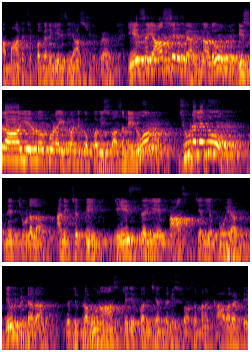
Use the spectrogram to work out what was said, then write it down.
ఆ మాట చెప్పగానే ఏసై ఆశ్చర్యపోయాడు. ఏసై ఆశ్చర్యపోయి అంటున్నాడు ఇస్రాయిల్లో కూడా ఇటువంటి గొప్ప విశ్వాసం నేను చూడలేదు. నేను చూడలా అని చెప్పి ఏసయ్యే ఆశ్చర్యపోయాడు. దేవుని బిడ్డారా ఈరోజు ప్రభువును ఆశ్చర్యపరిచేంత విశ్వాసం మనకు కావాలంటే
